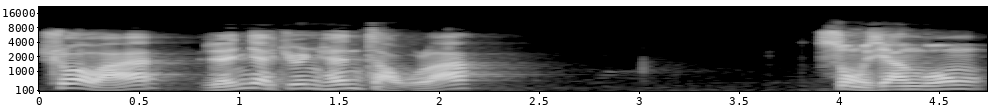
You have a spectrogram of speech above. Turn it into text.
说完，人家君臣走了。宋襄公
